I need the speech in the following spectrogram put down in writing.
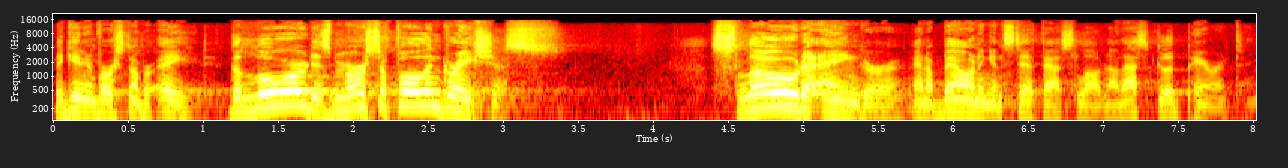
beginning verse number 8. The Lord is merciful and gracious, slow to anger, and abounding in steadfast love. Now, that's good parenting.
